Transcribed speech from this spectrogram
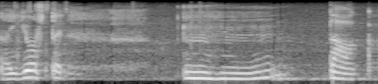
Та йош ти. Угу. Так.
